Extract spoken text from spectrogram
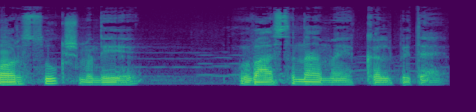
और सूक्ष्म देह वासनामय कल्पित है।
